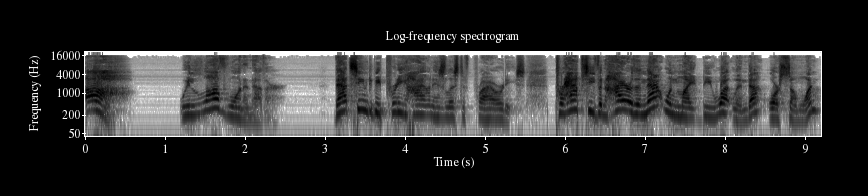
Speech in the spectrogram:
Ah, we love one another. That seemed to be pretty high on his list of priorities. Perhaps even higher than that one might be what, Linda? Or someone?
